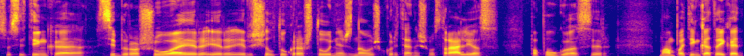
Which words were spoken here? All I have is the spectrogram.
susitinka Sibiro šuo ir, ir, ir šiltų kraštų, nežinau iš kur ten, iš Australijos, papūgos. Ir, man patinka tai, kad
